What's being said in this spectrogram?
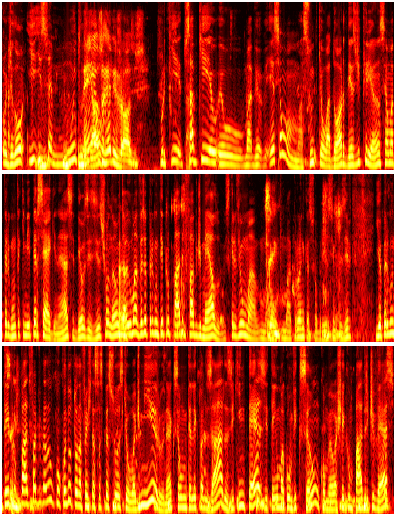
Odilon, isso é muito legal. Nem os religiosos. Porque tu sabe que eu, eu, Esse é um assunto que eu adoro desde criança, é uma pergunta que me persegue, né? Se Deus existe ou não é. e tal. E uma vez eu perguntei para o padre Fábio de Mello, escrevi uma, uma, uma, crônica sobre isso, inclusive, e eu perguntei para o padre Fábio de Mello, quando eu estou na frente dessas pessoas que eu admiro, né? Que são intelectualizadas e que, em tese, têm uma convicção, como eu achei que um padre tivesse,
